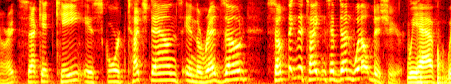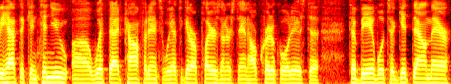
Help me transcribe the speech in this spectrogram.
All right. Second key is score touchdowns in the red zone. Something the Titans have done well this year. We have. We have to continue uh, with that confidence, and we have to get our players to understand how critical it is to to be able to get down there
